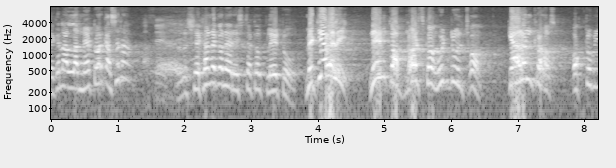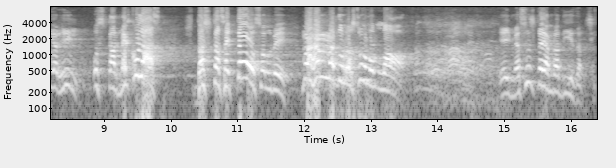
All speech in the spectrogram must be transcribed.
সেখানে আল্লাহ নেটওয়ার্ক আছে না? তাহলে সেখানে কেন এরিস্টটল প্লেটো মেকিয়াভেলি নিমকপ নর্সকম উইড্রুল ছন ক্যারন ক্রস অক্টোবিয়ার হিল, ওস্কার মেকুলাস, দশটা চারটাও চলবে। মোহাম্মদুর রসুল্লাহ এই মেসেজটাই আমরা দিয়ে যাচ্ছি।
